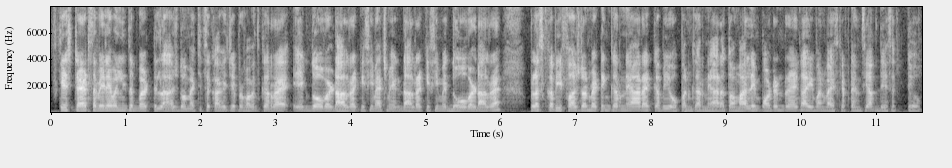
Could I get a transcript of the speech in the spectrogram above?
इसके स्टैट्स अवेलेबल नहीं थे बट लास्ट दो मैचेस से काफ़ी अच्छी परफॉर्मेंस कर रहा है। एक दो ओवर डाल रहा है, किसी मैच में एक डाल रहा है, किसी में दो ओवर डाल रहा है। प्लस कभी फ़र्स्ट डाउन बैटिंग करने आ रहा है, कभी ओपन करने आ रहा है। तो हमारे लिए इंपॉर्टेंट रहेगा इवन वाइस कैप्टनसी आप दे सकते हो।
